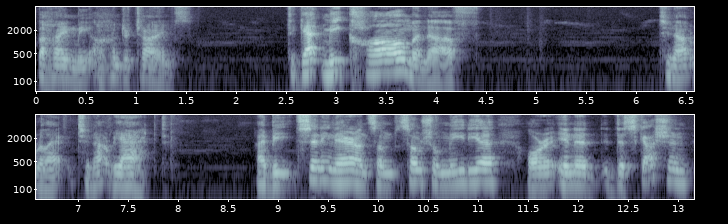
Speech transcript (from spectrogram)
behind me a hundred times to get me calm enough to not relax, to not react. I'd be sitting there on some social media or in a discussion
